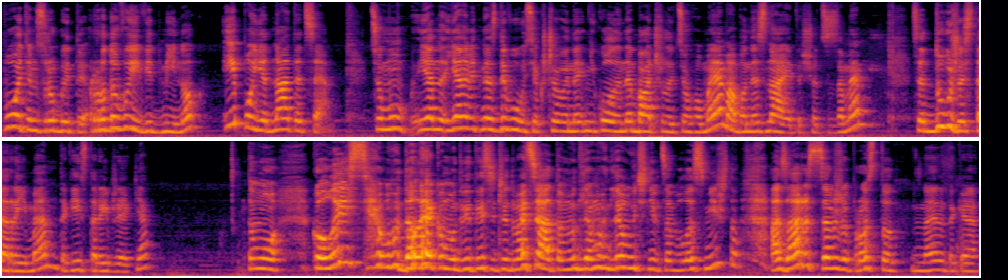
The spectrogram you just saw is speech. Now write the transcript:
потім зробити родовий відмінок і поєднати це. Цьому я, я навіть не здивуюсь, якщо ви не, ніколи не бачили цього мема або не знаєте, що це за мем. Це дуже старий мем, такий старий вже як я. Тому колись у далекому 2020-му для, для учнів це було смішно, а зараз це вже просто, знаєте, таке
